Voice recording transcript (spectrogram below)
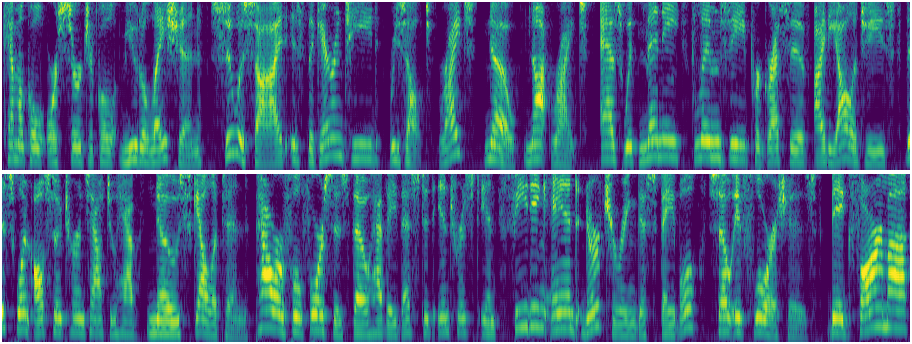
chemical or surgical mutilation, suicide is the guaranteed result, right? No, not right. As with many flimsy progressive ideologies, this one also turns out to have no skeleton. Powerful forces, though, have a vested interest in feeding and nurturing this fable, so it flourishes. Big pharma,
